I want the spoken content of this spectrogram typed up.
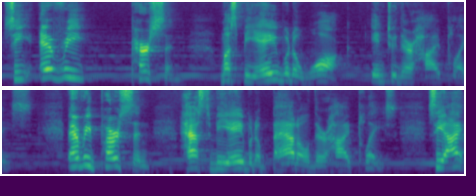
See, every person must be able to walk into their high place. Every person has to be able to battle their high place. See, I,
